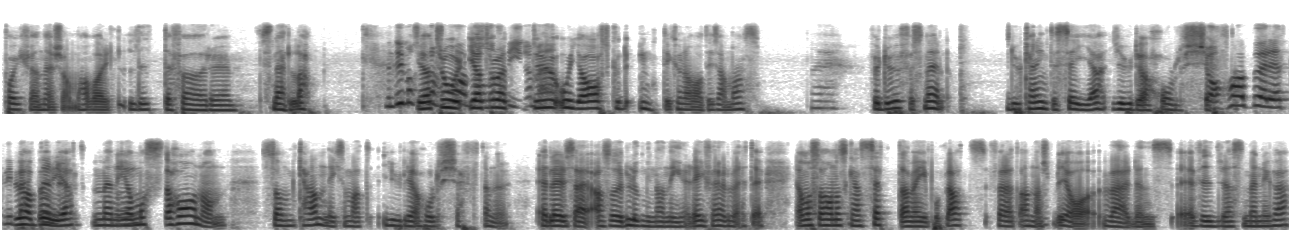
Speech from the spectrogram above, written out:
pojkvänner som har varit lite för eh, snälla. Men du måste Jag tror, ha jag tror att du med. och jag skulle inte kunna vara tillsammans. Nej. För du är för snäll. Du kan inte säga Julia håll Jag käften. har börjat bli Du har bättre nu. börjat men jag Mm. måste ha någon som kan liksom att Julia håll käften nu. Eller så här, alltså lugna ner dig för helvete. Jag måste ha någon som kan sätta mig på plats för att annars blir jag världens eh, vidrigaste människa.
